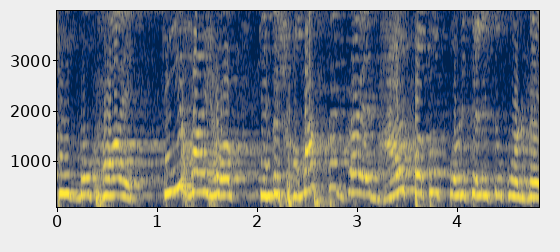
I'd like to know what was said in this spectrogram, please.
সুখ ভোগ হয়, কি হয় হোক, কিন্তু সমাজটা যায় ভালো পথ পরিচালিত করবে,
